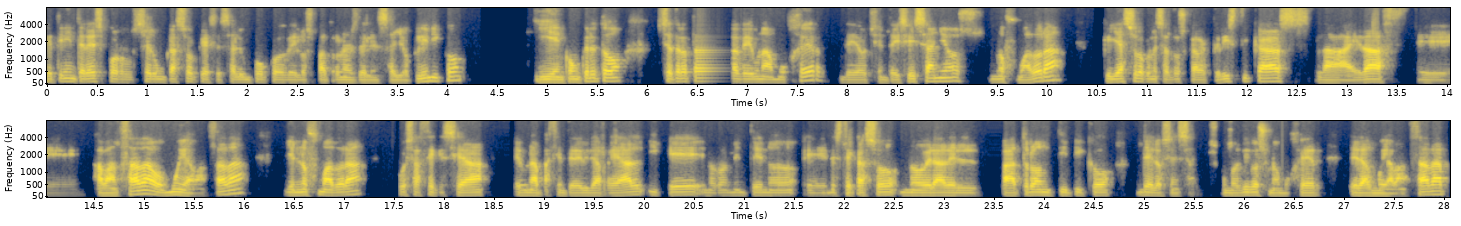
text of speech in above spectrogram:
que tiene interés por ser un caso que se sale un poco de los patrones del ensayo clínico y en concreto se trata de una mujer de 86 años, no fumadora, que ya solo con esas dos características, la edad eh, avanzada o muy avanzada y el no fumadora, pues hace que sea una paciente de vida real y que normalmente no, eh, en este caso no era del patrón típico de los ensayos. Como os digo, es una mujer de edad muy avanzada,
